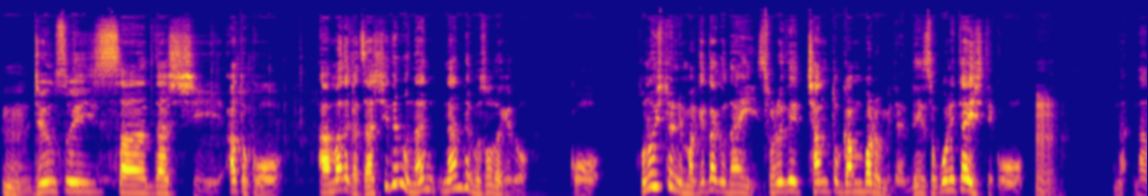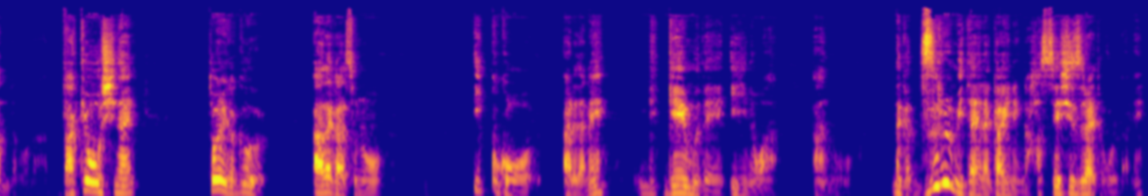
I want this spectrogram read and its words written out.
うん、純粋さだし、あとこう、あ、まあだから雑誌でもなん、なんでもそうだけど、こう、この人に負けたくない、それでちゃんと頑張るみたいな。で、そこに対してこうん。う、な、なんだろうな、妥協しない。とにかく、あ、だからその、一個こう、あれだね、ゲゲームでいいのは、あの、なんかズルみたいな概念が発生しづらいところだね。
